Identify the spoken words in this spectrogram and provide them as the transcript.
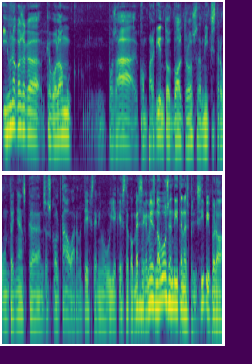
I una cosa que, que volem posar, compartir amb tots vosaltres, amics tramuntanyans que ens escoltau ara mateix, tenim avui aquesta conversa, que més no vos hem dit en el principi, però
